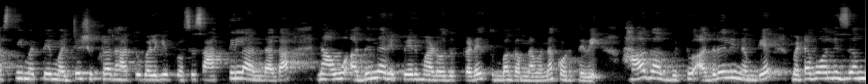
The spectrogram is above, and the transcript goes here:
ಅಸ್ಥಿ ಮತ್ತೆ ಮಜ್ಜ ಶುಕ್ರ ಧಾತುಗಳಿಗೆ ಪ್ರೊಸೆಸ್ ಆಗ್ತಿಲ್ಲ ಅಂದಾಗ ನಾವು ಅದನ್ನ ರಿಪೇರ್ ಮಾಡೋದ್ರ ಕಡೆ ತುಂಬಾ ಗಮನವನ್ನ ಕೊಡ್ತೀವಿ. ಹಾಗಾಗ್ಬಿಟ್ಟು ಅದರಲ್ಲಿ ನಮಗೆ ಮೆಟಬಾಲಿಸಮ್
